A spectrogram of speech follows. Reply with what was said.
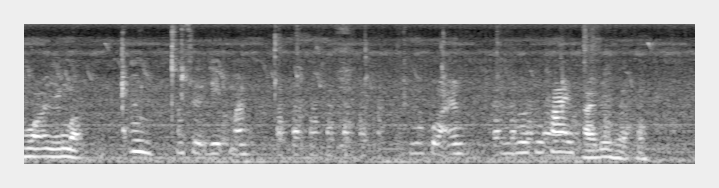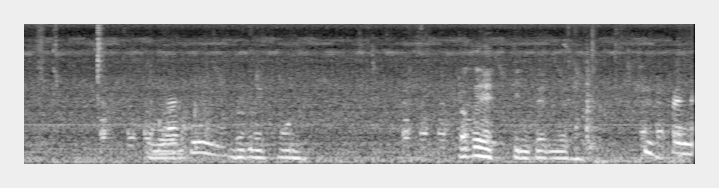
หัวเองบอกอืมเอาสื่อดิบมามาขวดเองมาคู่ไข่ใครได้เห็ดของเป็นราดคู่ดึกในคูณแล้วก็เห็ดกินเป็นเลยเป็นไ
